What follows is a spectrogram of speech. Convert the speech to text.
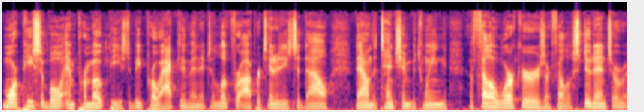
more peaceable and promote peace, to be proactive in it, to look for opportunities to dial down the tension between fellow workers or fellow students or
